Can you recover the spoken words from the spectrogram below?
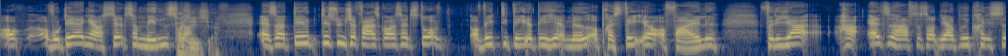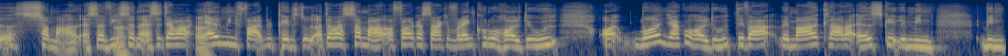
og, og vurdering af os selv som mennesker. Præcis, ja. Altså, det, det synes jeg faktisk også er en stor og vigtig del af det her med at præstere og fejle. Fordi jeg har altid haft det sådan, jeg er blevet kritiseret så meget. Altså, viserne, ja. altså der var ja. alle mine fejl blev penslet ud, og der var så meget, og folk har sagt, hvordan kunne du holde det ud? Og måden, jeg kunne holde det ud, det var ved meget klart at adskille min, min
